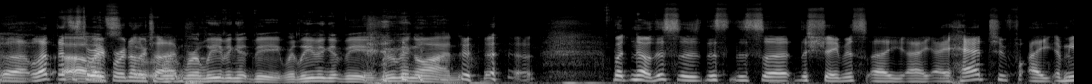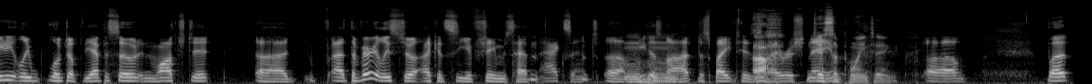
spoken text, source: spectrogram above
well, that, that's a uh, story let's- for another we're- time. We're, leaving it be. We're leaving it be. Moving on. But no, this is this this uh this Shamus. I, I I had to. f- I immediately looked up the episode and watched it. Uh, at the very least, I could see if Shamus had an accent. Um, He does not, despite his Irish name. Disappointing. But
